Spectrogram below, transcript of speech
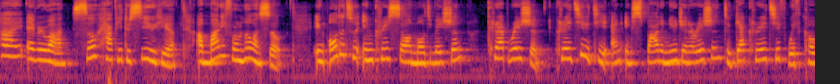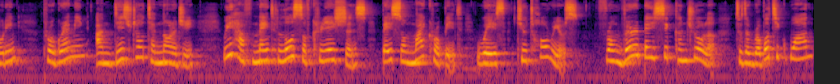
Hi everyone, so happy to see you here. I'm Miley from LewanSoul. In order to increase our motivation, collaboration, creativity, and inspire the new generation to get creative with coding, programming, and digital technology, we have made lots of creations based on microbit with tutorials, from very basic controller to the robotic one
